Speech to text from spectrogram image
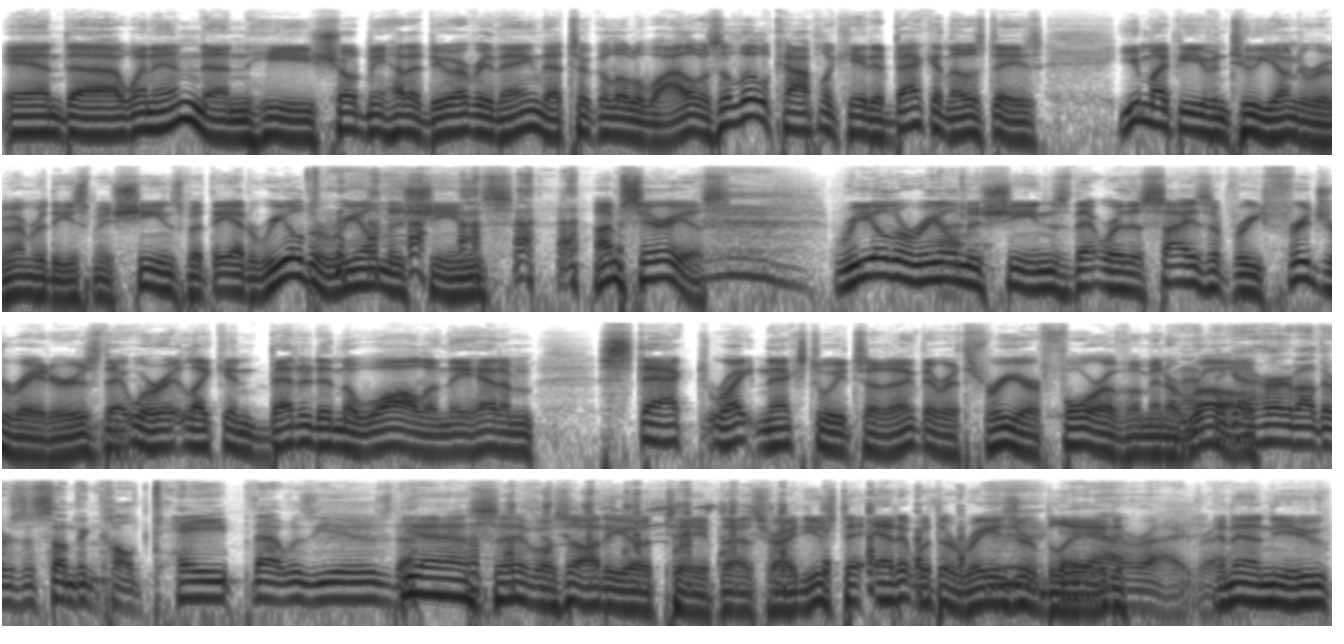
and uh, went in and he showed me how to do everything. That took a little while. It was a little complicated. Back in those days, you might be even too young to remember these machines, but they had reel to reel machines. I'm serious. Reel to reel machines that were the size of refrigerators that were like embedded in the wall and they had them stacked right next to each other. I think there were three or four of them in a I row. think I heard about there was something called tape that was used. Yes, it was audio tape. That's right. Used to edit with a razor blade. Yeah, right, right. And then you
